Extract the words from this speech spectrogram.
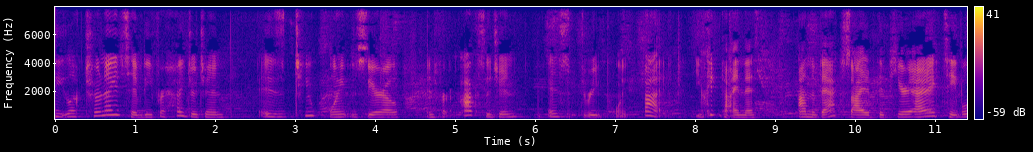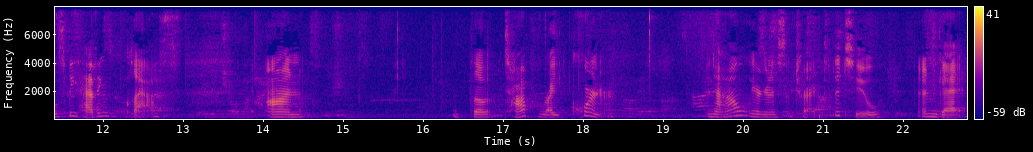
The electronegativity for hydrogen is 2.0 and for oxygen is 3.5. You can find this on the back side of the periodic tables we have in class on the top right corner. Now we are going to subtract the 2 and get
